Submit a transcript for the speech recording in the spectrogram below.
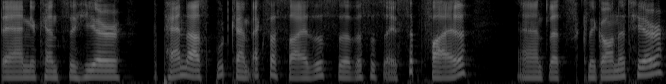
Then you can see here the pandas bootcamp exercises. So this is a zip file and let's click on it here.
